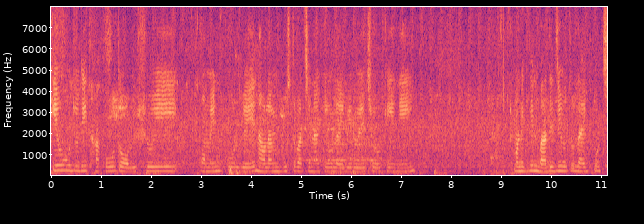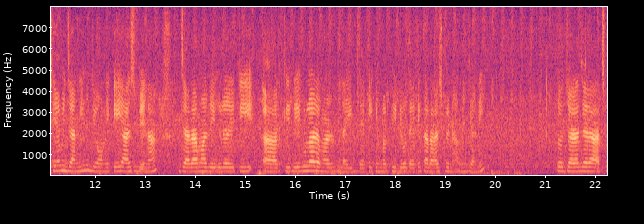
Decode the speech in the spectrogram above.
কেউ যদি থাকো তো অবশ্যই কমেন্ট করবে, নাহলে আমি বুঝতে পারছি না কেউ লাইভে রয়েছে কি নেই। অনেকদিন বাদে যেহেতু লাইভ করছি, আমি জানি যে অনেকেই আসবে না। যারা আমার রেগুলারিটি আর কি রেগুলার আমার লাইভ দেখে কিংবা ভিডিও দেখে, তারা আসবে না, আমি জানি। তো যারা যারা আছো,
